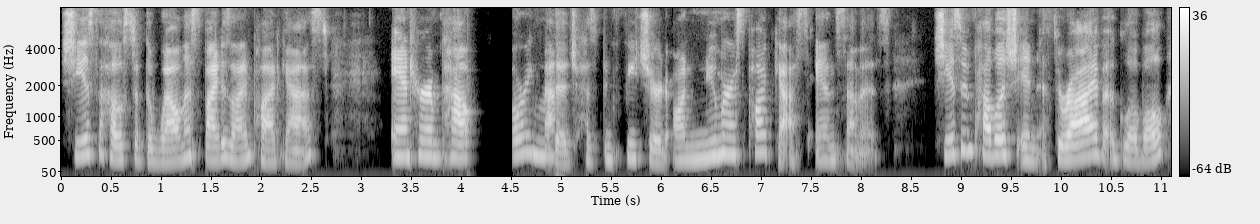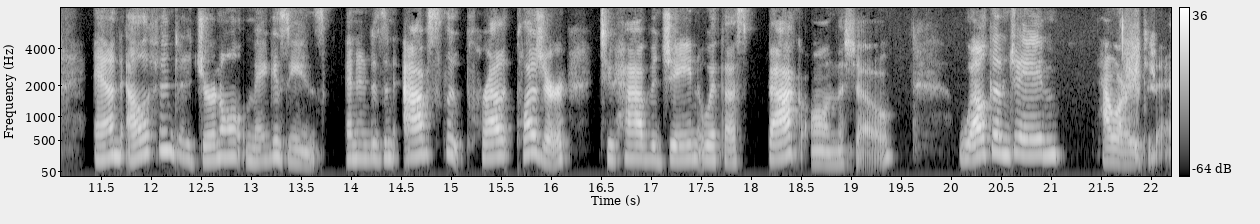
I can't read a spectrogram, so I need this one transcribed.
She is the host of the Wellness by Design podcast, and her empowering message has been featured on numerous podcasts and summits. She has been published in Thrive Global and Elephant Journal magazines. And it is an absolute pleasure to have Jane with us back on the show. Welcome, Jane. How are you today?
